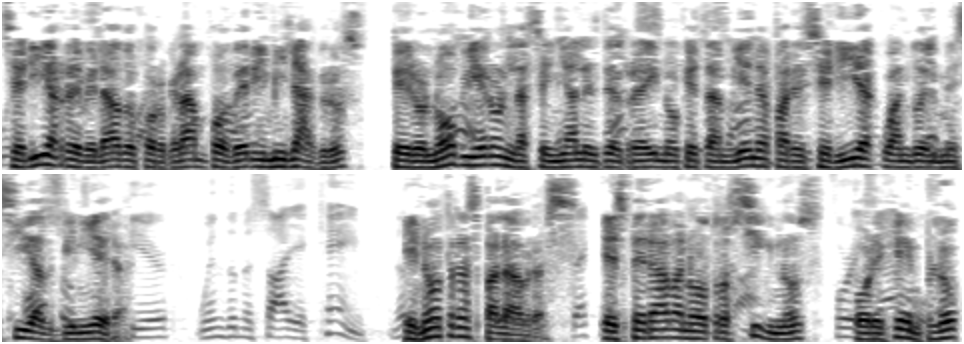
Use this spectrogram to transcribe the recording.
sería revelado por gran poder y milagros, pero no vieron las señales del reino que también aparecería cuando el Mesías viniera. En otras palabras, esperaban otros signos, por ejemplo,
